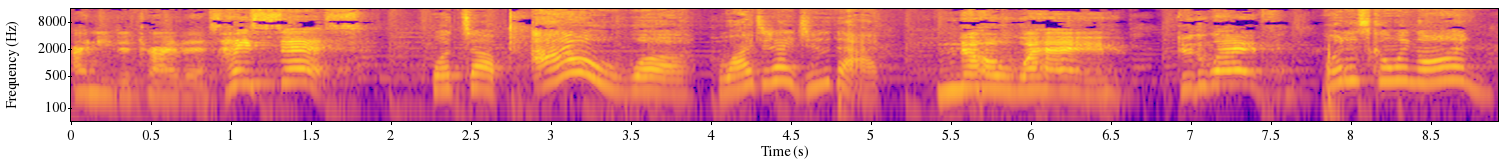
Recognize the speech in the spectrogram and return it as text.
I need to try this. Hey, sis! What's up? Ow! Why did I do that? No way! Do the wave! What is going on?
